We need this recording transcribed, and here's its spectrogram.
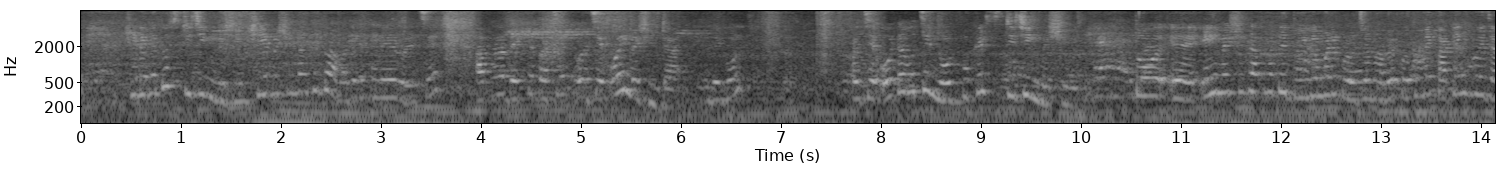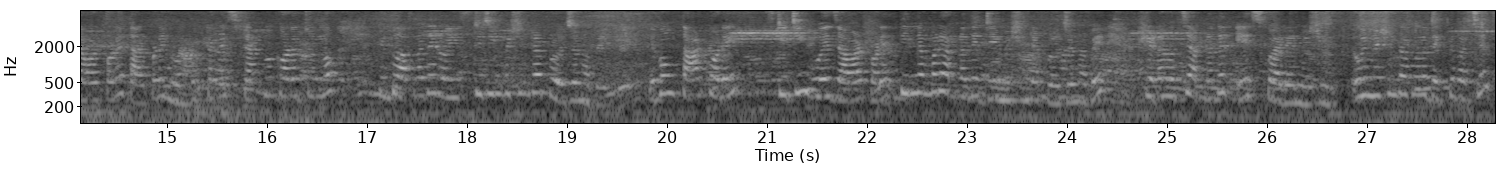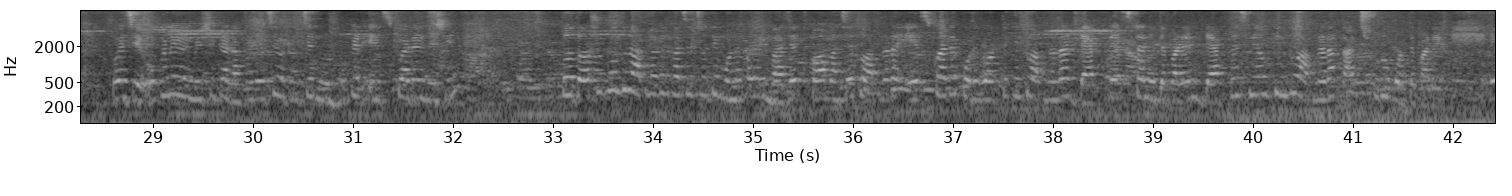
সেটা কিন্তু স্টিচিং মেশিন সেই মেশিনটা কিন্তু আমাদের এখানে রয়েছে। আপনারা দেখতে পাচ্ছেন ওই যে ওই মেশিনটা দেখুন। ওই যে, ওইটা হচ্ছে নোটবুকের স্টিচিং মেশিন তো এই মেশিনটা আপনাদের দুই নম্বরে প্রয়োজন হবে। প্রথমে কাটিং হয়ে যাওয়ার পরে তারপরে নোটবুকটাকে স্ট্যাপল করার জন্য কিন্তু আপনাদের ওই স্টিচিং মেশিনটার প্রয়োজন হবে। এবং তারপরে স্টিচিং হয়ে যাওয়ার পরে তিন নম্বরে আপনাদের যে মেশিনটার প্রয়োজন হবে, সেটা হচ্ছে আপনাদের এ স্কোয়ারের মেশিন ওই মেশিনটা আপনারা দেখতে পাচ্ছেন। ওই যে, ওখানে ওই মেশিনটা রাখা রয়েছে, ওটা হচ্ছে নোটবুকের এ স্কোয়ারের মেশিন তো দর্শক বন্ধুরা, আপনাদের কাছে যদি মনে করেন বাজেট কম আছে, তো আপনারা এ স্কোয়ারের পরিবর্তে কিন্তু আপনারা ড্যাপ নিতে পারেন। ড্যাপ নিয়েও কিন্তু আপনারা কাজ শুরু করতে পারেন।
